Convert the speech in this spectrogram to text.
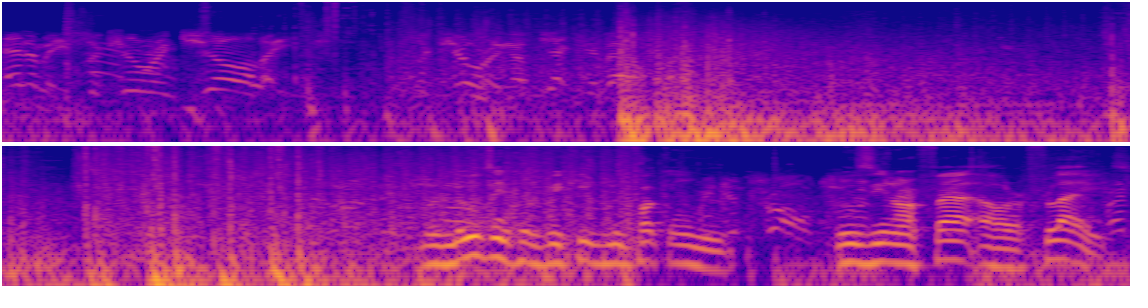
Enemy securing Charlie. Securing objective Alpha. We're losing because we keep fucking losing our fat our flags.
